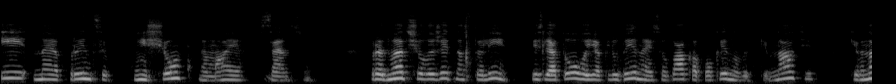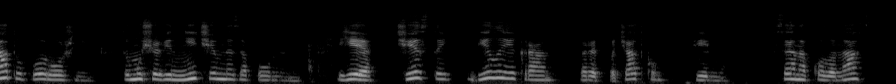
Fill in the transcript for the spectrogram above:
і не принцип ніщо не має сенсу. Предмет, що лежить на столі, після того, як людина і собака покинули в кімнаті, кімнату порожній, тому що він нічим не заповнений. Є чистий білий екран перед початком фільму. Все навколо нас,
